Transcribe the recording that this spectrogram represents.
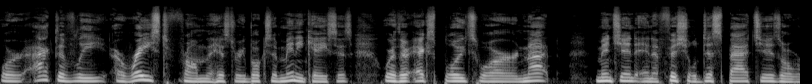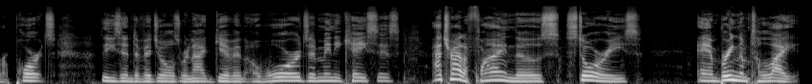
were actively erased from the history books in many cases, where their exploits were not mentioned in official dispatches or reports. These individuals were not given awards in many cases. I try to find those stories and bring them to light.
